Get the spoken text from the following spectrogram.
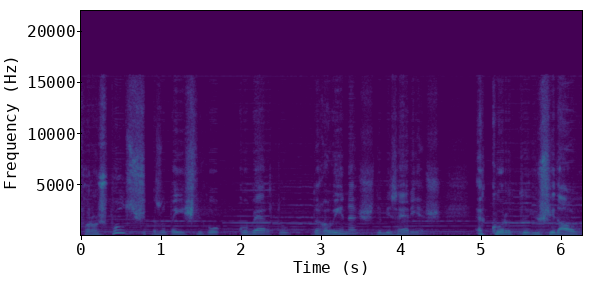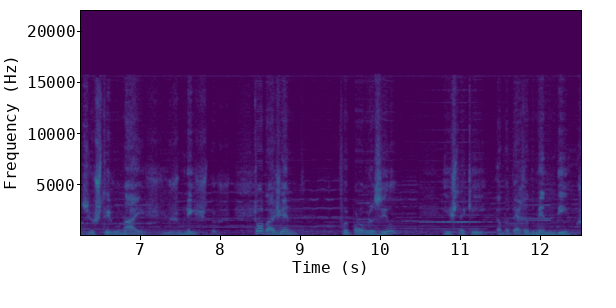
foram expulsos, mas o país ficou coberto de ruínas, de misérias. A corte e os fidalgos e os tribunais e os ministros, toda a gente foi para o Brasil. Isto aqui é uma terra de mendigos.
